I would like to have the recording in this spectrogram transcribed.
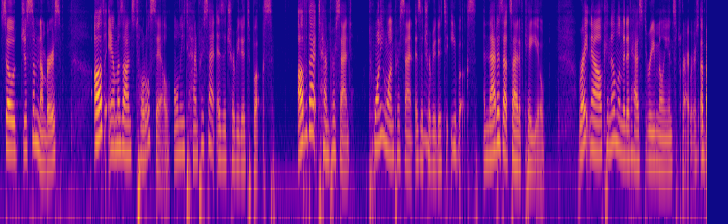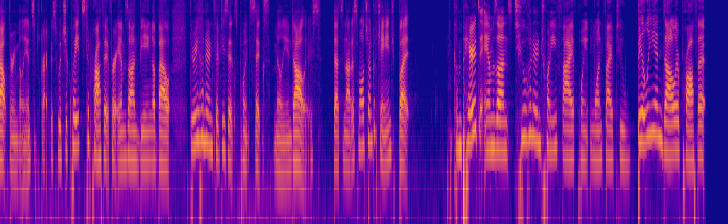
So, just some numbers. Of Amazon's total sale, only 10% is attributed to books. Of that 10%, 21% is hmm. attributed to ebooks, and that is outside of KU. Right now, Kindle Unlimited has 3 million subscribers, about 3 million subscribers, which equates to profit for Amazon being about $356.6 million. That's not a small chunk of change, but compared to Amazon's $225.152 billion profit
